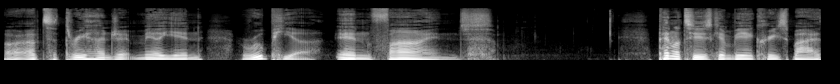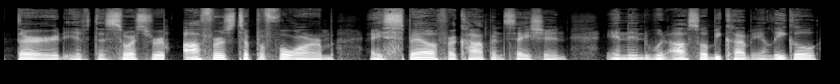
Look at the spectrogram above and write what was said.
or up to 300 million rupiah in fines. Penalties can be increased by a third if the sorcerer offers to perform a spell for compensation, and it would also become illegal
